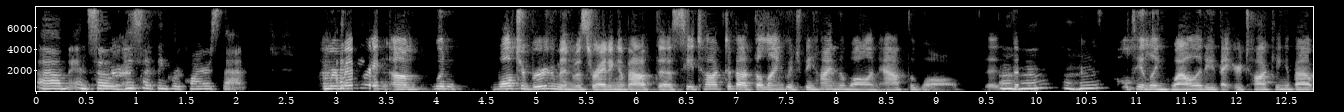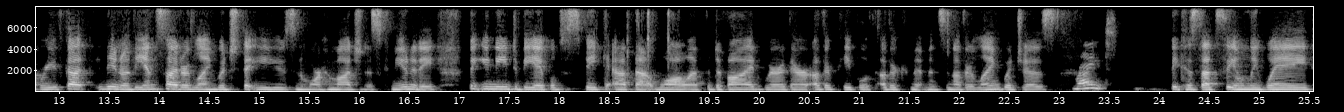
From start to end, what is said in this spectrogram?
Um, and so this, I think, requires that. I'm remembering um, when Walter Brueggemann was writing about this, he talked about the language behind the wall and at the wall. The, the Mhm, mhm. multilinguality that you're talking about where you've got you know the insider language that you use in a more homogenous community but you need to be able to speak at that wall at the divide where there are other people with other commitments and other languages Right, because that's the only way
